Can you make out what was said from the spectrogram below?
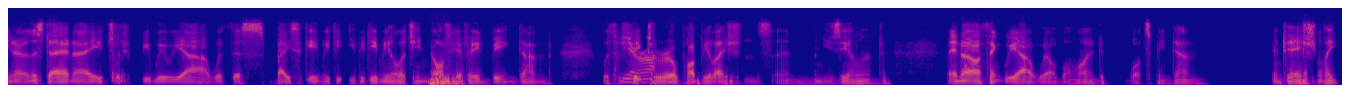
you know, in this day and age, be where we are with this basic epidemiology not having been done with respect yeah, right. to rural populations in New Zealand? And I think we are well behind what's been done internationally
